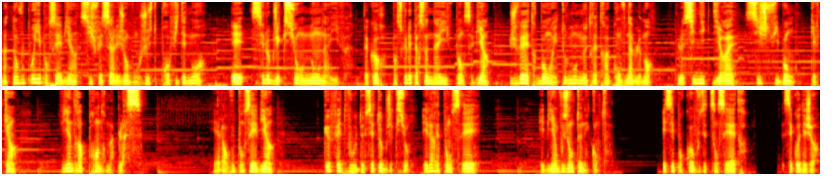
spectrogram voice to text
Maintenant vous pourriez penser, eh bien, si je fais ça, les gens vont juste profiter de moi. Et c'est l'objection non naïve. D'accord? Parce que les personnes naïves pensent, eh bien, je vais être bon et tout le monde me traitera convenablement. Le cynique dirait, si je suis bon, quelqu'un viendra prendre ma place. Et alors vous pensez, eh bien, que faites-vous de cette objection? Et la réponse est, eh bien, vous en tenez compte. Et c'est pourquoi vous êtes censé être. C'est quoi déjà?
